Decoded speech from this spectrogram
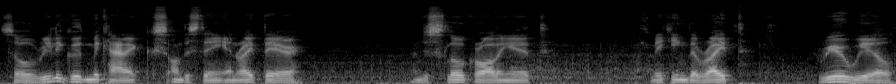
So really good mechanics on this thing. And right there I'm just slow crawling it making the right rear wheel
